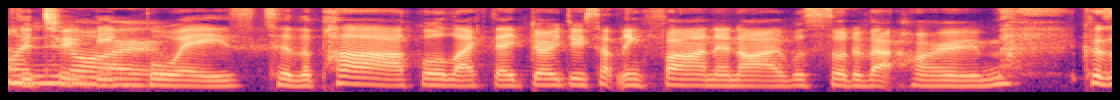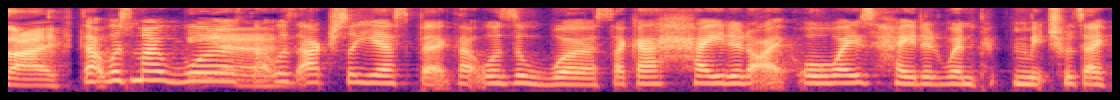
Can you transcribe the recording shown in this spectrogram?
the I two know. big boys to the park or like they'd go do something fun and I was sort of at home because I That was my worst. Yeah. That was actually yes, Beck. That was the worst. Like I hated. I always hated when P- Mitch would say,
